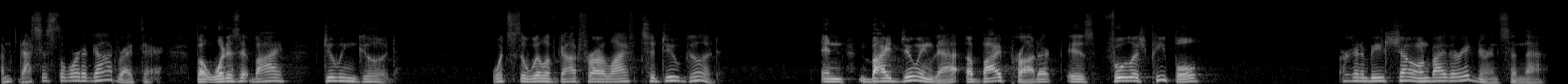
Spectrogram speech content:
I'm, that's just the word of God right there. But what is it by? Doing good. What's the will of God for our life? To do good. And by doing that, a byproduct is foolish people are going to be shown by their ignorance in that.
